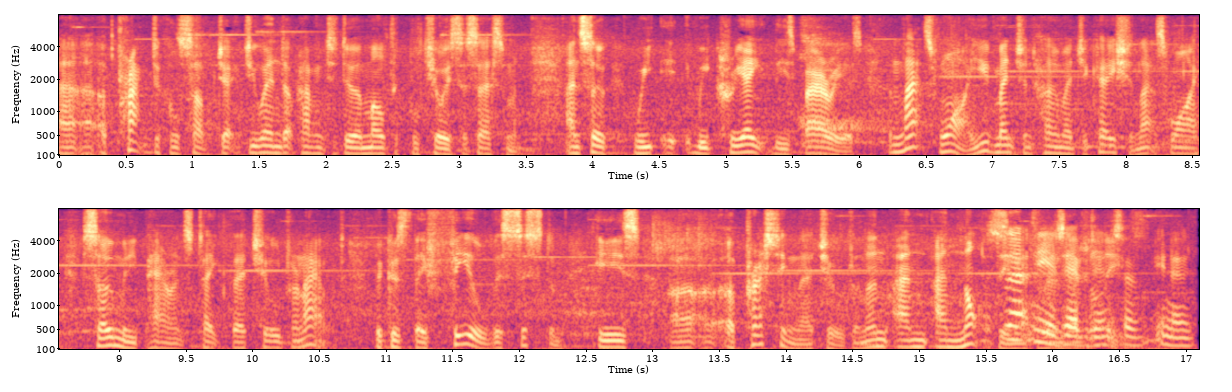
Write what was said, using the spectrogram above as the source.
a, a practical subject, you end up having to do a multiple choice assessment. And so we, we create these barriers. And that's why, you mentioned home education, that's why so many parents take their children out, because they feel this system is uh, oppressing their children and, and, and not Certainly is evidence of you know,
